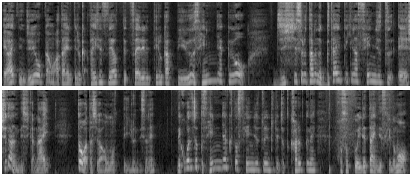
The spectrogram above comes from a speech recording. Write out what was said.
え相手に重要感を与えれてるか、大切だよって伝えられてるかっていう戦略を実施するための具体的な戦術、え、手段でしかないと私は思っているんですよね。で、ここでちょっと戦略と戦術についてちょっと軽くね、補足を入れたいんですけども、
